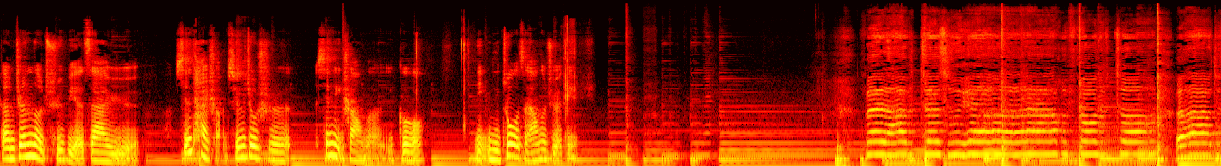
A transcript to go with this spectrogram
但真的区别在于心态上，其实就是心理上的一个，你你做了怎样的决定。My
